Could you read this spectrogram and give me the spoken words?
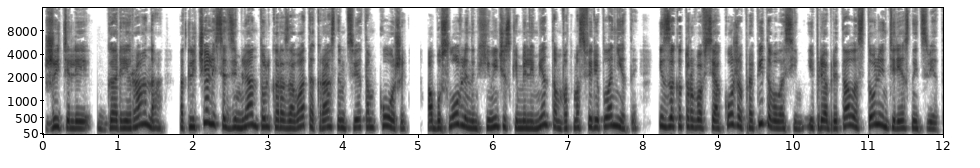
Жители Гарирана отличались от землян только розовато-красным цветом кожи, обусловленным химическим элементом в атмосфере планеты, из-за которого вся кожа пропитывалась им и приобретала столь интересный цвет.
